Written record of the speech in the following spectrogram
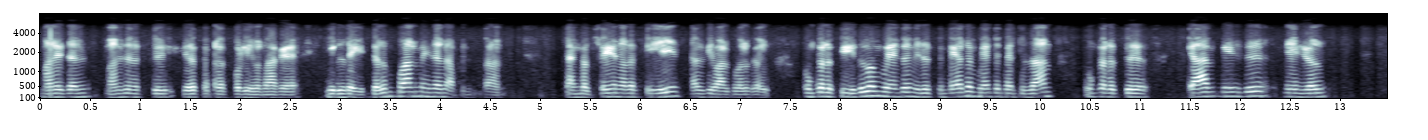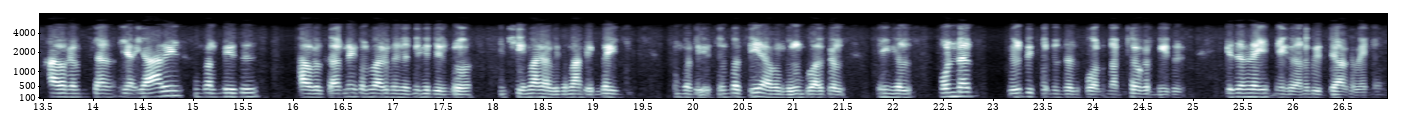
மனிதன் மனிதனுக்கு இறக்கப்படக்கூடியவனாக இல்லை. பெரும்பான்மையினர் அப்படித்தான். தங்கள் சுயநலத்தையே கருதி வாழ்பவர்கள். உங்களுக்கு இதுவும் வேண்டும் இதற்கு மேலும் வேண்டும் என்றுதான் உங்களுக்கு யார் மீது நீங்கள் அவர்கள் யாரை உங்கள் மீது அவர்கள் கருணை கொள்வார்கள் என்று எண்ணுகிறீர்களோ நிச்சயமாக விதமாக இல்லை. உங்களுடைய துன்பத்தையே அவர்கள் விரும்புவார்கள். நீங்கள் முன்னர் விரும்பிக் கொண்டிருந்தது போல் மற்றவர்கள் மீது இதனை நீங்கள் அனுபவித்தாக வேண்டும்.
